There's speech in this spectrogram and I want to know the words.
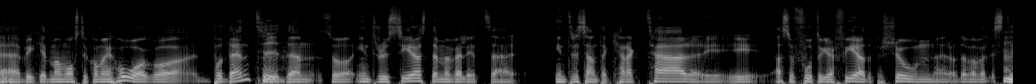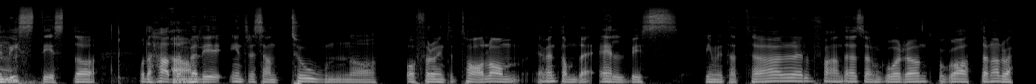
Eh, vilket man måste komma ihåg och på den mm. tiden mm. så introduceras det med väldigt så här, intressanta karaktärer, i, i, alltså fotograferade personer och det var väldigt mm. stilistiskt mm. och, och det hade ja. en väldigt intressant ton och, och för att inte tala om, jag vet inte om det är Elvis imitatörer eller vad fan det är som går runt på gatorna och bara,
